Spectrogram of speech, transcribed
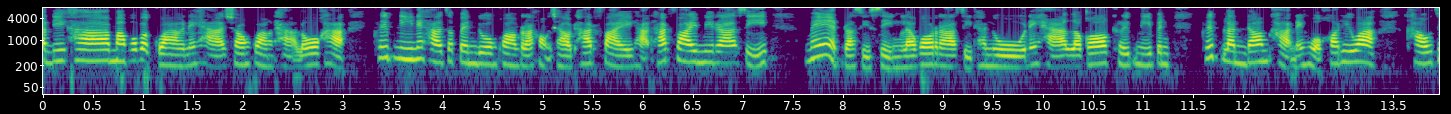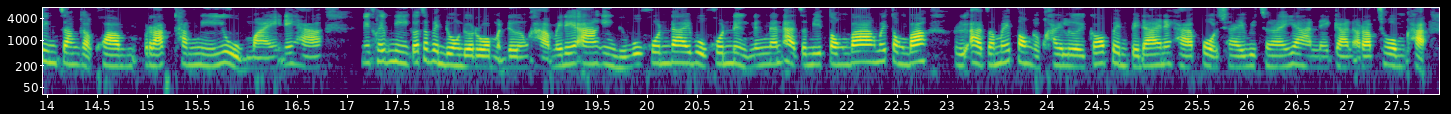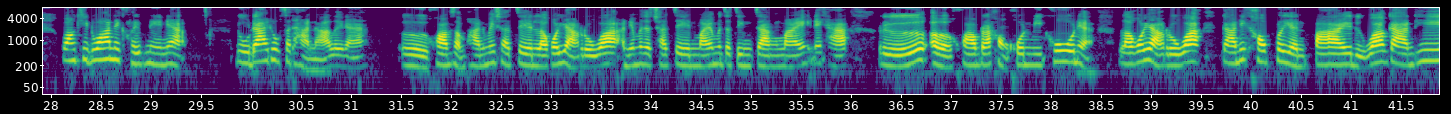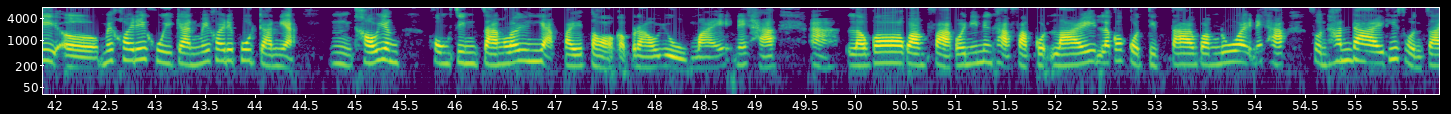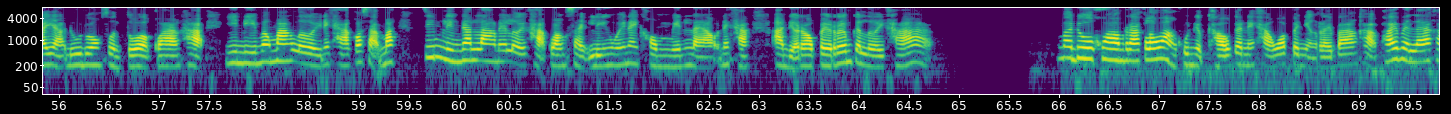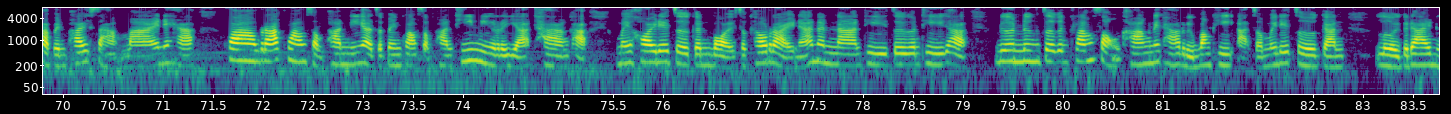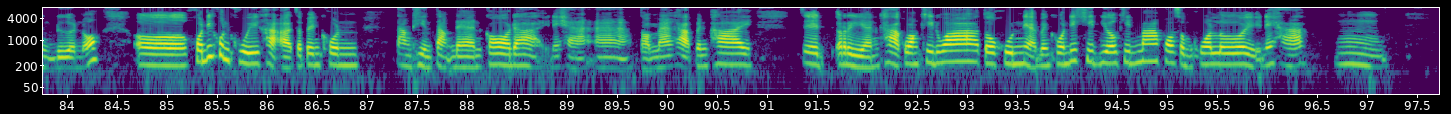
สวัสดีค่ะ มาพบกับกวางนะคะ ช่องกวางทาโร่ค่ะ คลิปนี้นะคะจะเป็นดวงความรักของชาวธาตุไฟค่ะธาตุไฟมีราศีเมษราศีสิงห์แล้วก็ราศีธนูนะคะแล้วก็คลิปนี้เป็นคลิปรันดอมค่ะในหัวข้อที่ว่าเขาจริงจังกับความรักครั้งนี้อยู่ไหมนะคะในคลิปนี้ก็จะเป็นดวงโดยรวมเหมือนเดิมค่ะ ไม่ได้อ้างอิงถึงบุคคลใดบุคคลหนึ่งดังนั้นอาจจะมีตรงบ้างไม่ตรงบ้าง หรืออาจจะไม่ตรงกับใครเลยก็เป็นไปได้นะคะ โปรดใช้วิจารณญาณในการรับชมค่ะวางคิดว่าในคลิปนี้เนี่ย ดูได้ทุกสถานะเลยนะเออความสัมพันธ์ไม่ชัดเจนเราก็อยากรู้ว่า อันนี้มันจะชัดเจนไหมมันจะจริงจังไหมนะคะ หรือเอ่อความรักของคนมีคู่เนี่ย เราก็อยากรู้ว่าการที่เขาเปลี่ยนไปหรือว่าการที่เอ่อไม่ค่อยได้คุยกัน ไม่ค่อยได้พูดกันเนี่ยอืมเขายัง คงจริงจังแล้วยังอยากไปต่อกับเราอยู่ไหมนะคะอะแล้วก็กวางฝากไว้นิดนึงค่ะ ฝากกดไลค์แล้วก็กดติดตามกวางด้วยนะคะ ส่วนท่านใดที่สนใจอยากดูดวงส่วนตัวกับกวางค่ะ ยินดีมากๆเลยนะคะ ก็สามารถจิ้มลิงก์ด้านล่างได้เลยค่ะ กวางใส่ลิงก์ไว้ในคอมเมนต์แล้วนะคะอะเดี๋ยวเราไปเริ่มกันเลยค่ะ มาดูความรักระหว่างคุณกับเขากันนะคะว่าเป็นอย่างไรบ้างค่ะไพ่ใบแรกค่ะ เป็นไพ่สามไม้นะคะ ความรักความสัมพันธ์นี้อาจจะเป็นความสัมพันธ์ที่มีระยะทางค่ะ ไม่ค่อยได้เจอกันบ่อยสักเท่าไหร่นะนานๆทีเจอกันทีค่ะ เดือนหนึ่งเจอกันครั้งสองครั้งนะคะ หรือบางทีอาจจะไม่ได้เจอกันเลยก็ได้หนึ่งเดือนเนาะคนที่คุณคุยค่ะ อาจจะเป็นคนต่างถิ่นต่างแดนก็ได้นะคะอ่าต่อมาค่ะเป็นไพ่ เจ็ดเหรียญค่ะกวางคิดว่าตัวคุณเนี่ยเป็นคนที่คิดเยอะคิดมากพอสมควรเลยนะคะ อืม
